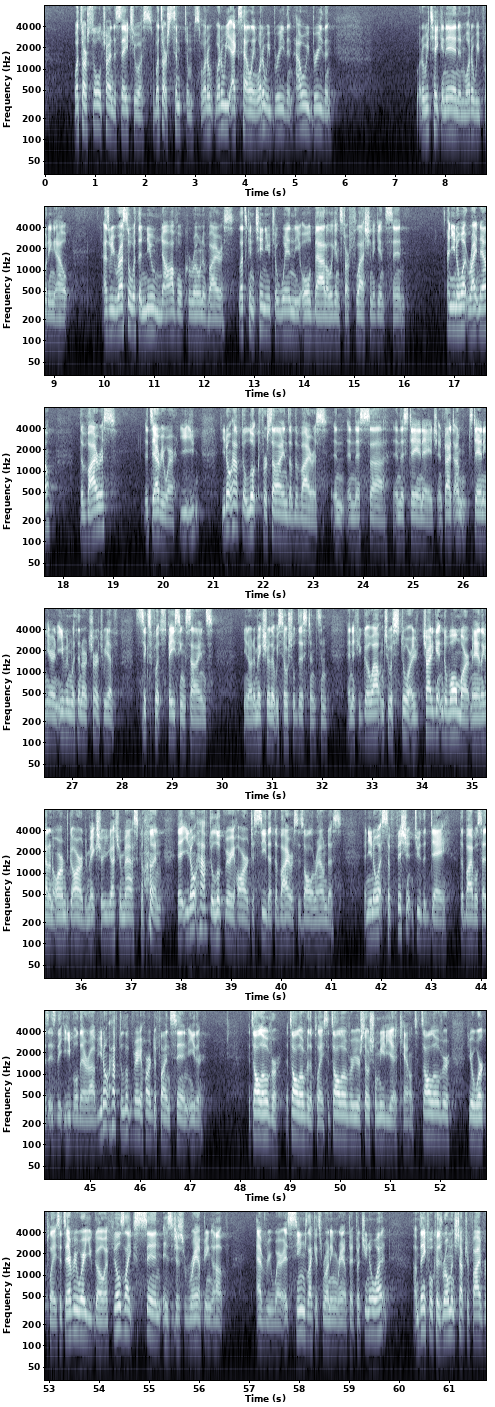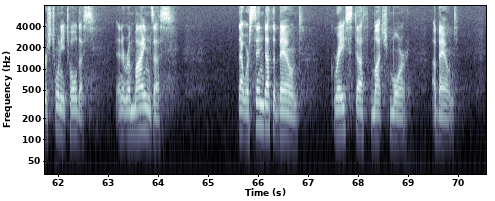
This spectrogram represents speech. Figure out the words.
What's our soul trying to say to us? What's our symptoms? What are, what are we exhaling? What are we breathing? How are we breathing? What are we taking in and what are we putting out? as we wrestle with a new novel coronavirus. Let's continue to win the old battle against our flesh and against sin. And you know what, right now, the virus, it's everywhere. You, you, you don't have to look for signs of the virus in, in, this, uh, in this day and age. In fact, I'm standing here, and even within our church, we have six foot spacing signs, you know, to make sure that we social distance. And, and if you go out into a store, try to get into Walmart, man, they got an armed guard to make sure you got your mask on you don't have to look very hard to see that the virus is all around us. And you know what? Sufficient to the day, the Bible says, is the evil thereof. You don't have to look very hard to find sin either. It's all over. It's all over the place. It's all over your social media accounts. It's all over your workplace. It's everywhere you go. It feels like sin is just ramping up everywhere. It seems like it's running rampant. But you know what? I'm thankful because Romans chapter 5, verse 20 told us, and it reminds us that where sin doth abound, grace doth much more abound.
